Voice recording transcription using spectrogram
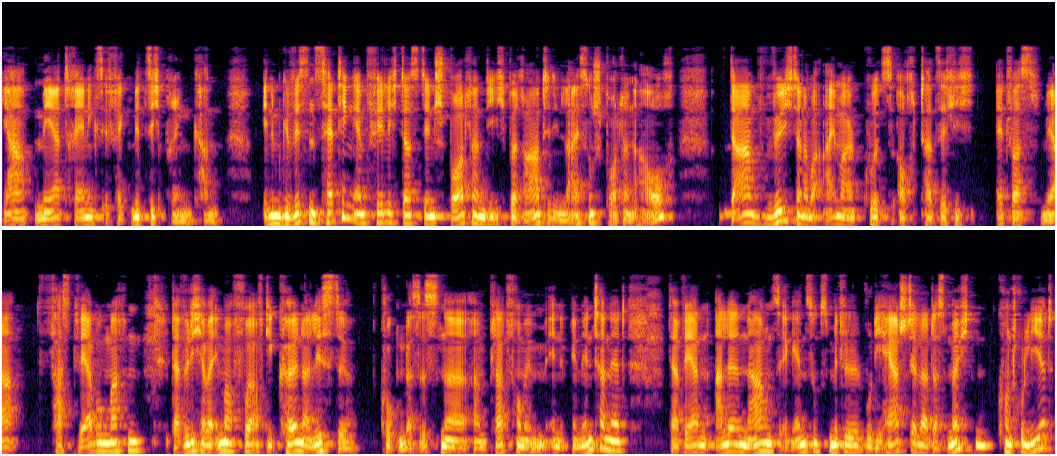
ja, mehr Trainingseffekt mit sich bringen kann. In einem gewissen Setting empfehle ich das den Sportlern, die ich berate, den Leistungssportlern auch. Da würde ich dann aber einmal kurz auch tatsächlich etwas, ja, fast Werbung machen. Da würde ich aber immer vorher auf die Kölner Liste gucken. Das ist eine ähm, Plattform im, in, im Internet. Da werden alle Nahrungsergänzungsmittel, wo die Hersteller das möchten, kontrolliert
